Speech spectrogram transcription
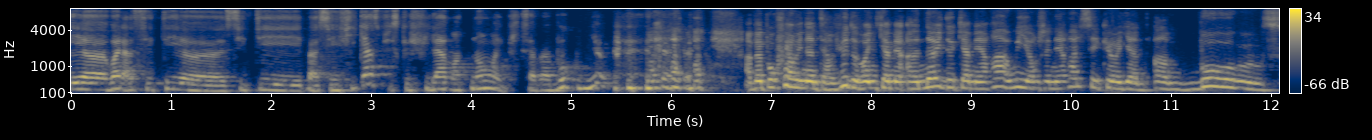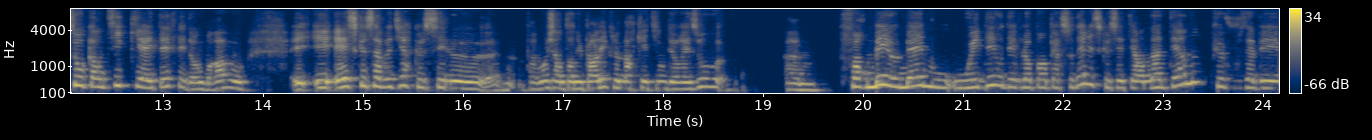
Et euh, voilà, c'était euh, c'était bah, c'est efficace puisque je suis là maintenant et puis que ça va beaucoup mieux. ah ben pour faire une interview devant une caméra, un œil de caméra, oui, en général, c'est qu'il y a un beau saut quantique qui a été fait, donc bravo. Et, est-ce que ça veut dire que c'est le. Enfin, moi, j'ai entendu parler que le marketing de réseau euh, formait eux-mêmes ou, aidait au développement personnel? Est-ce que c'était en interne que vous avez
